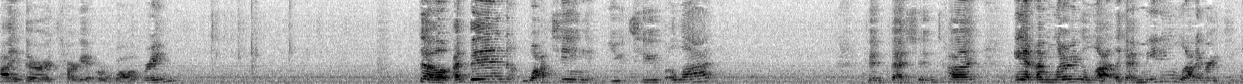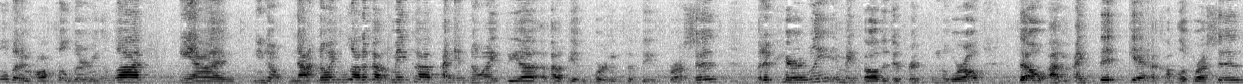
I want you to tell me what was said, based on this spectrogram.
either Target or Walgreens. So, I've been watching YouTube a lot. Confession time. And I'm learning a lot. Like, I'm meeting a lot of great people, but I'm also learning a lot and, you know, not knowing a lot about makeup, I had no idea about the importance of these brushes, but apparently it makes all the difference in the world. So um, I did get a couple of brushes.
